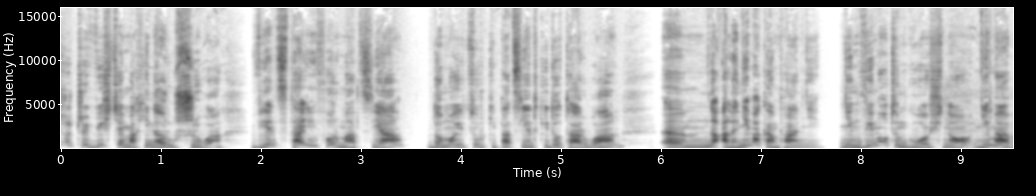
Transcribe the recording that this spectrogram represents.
i rzeczywiście machina ruszyła, więc ta informacja do mojej córki pacjentki dotarła. Em, No ale nie ma kampanii. Nie mówimy o tym głośno, nie ma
